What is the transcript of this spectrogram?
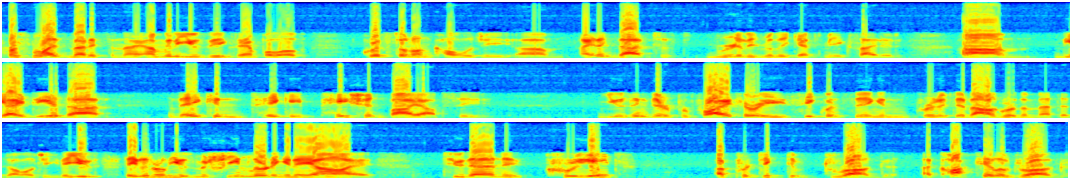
Personalized medicine, I, am going to use the example of Gritstone Oncology. Um, I think that just really, really gets me excited. Um, the idea that they can take a patient biopsy using their proprietary sequencing and predictive algorithm methodology. They use they literally use machine learning and AI to then create a predictive drug, a cocktail of drugs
